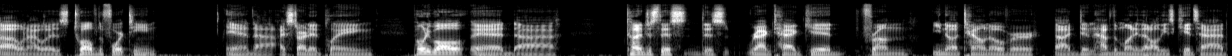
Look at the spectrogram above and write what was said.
uh, when I was 12 to 14, and uh, I started playing pony ball and uh, kind of just this this ragtag kid from you know a town over uh, didn't have the money that all these kids had,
